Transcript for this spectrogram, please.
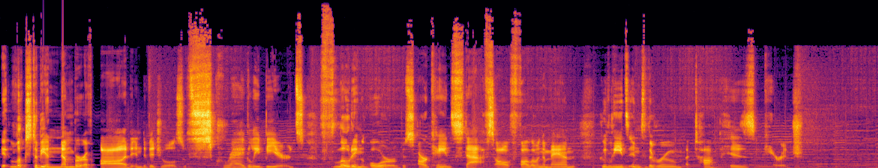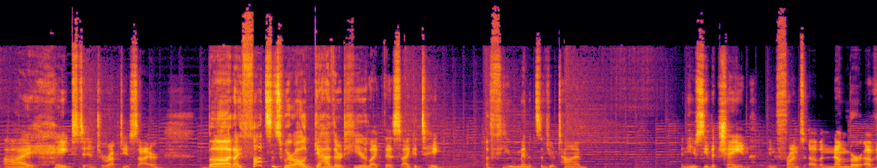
It looks to be a number of odd individuals with scraggly beards, floating orbs, arcane staffs, all following a man who leads into the room atop his carriage. I hate to interrupt you, sire, but I thought since we're all gathered here like this, I could take a few minutes of your time. And you see the chain in front of a number of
